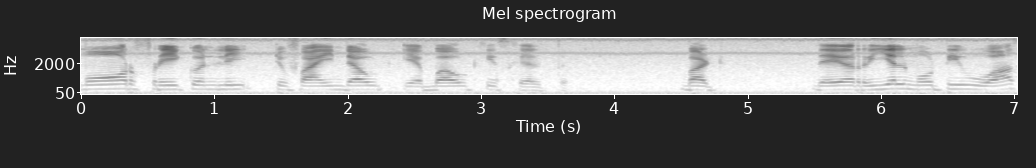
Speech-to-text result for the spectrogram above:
more frequently to find out about his health. But their real motive was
